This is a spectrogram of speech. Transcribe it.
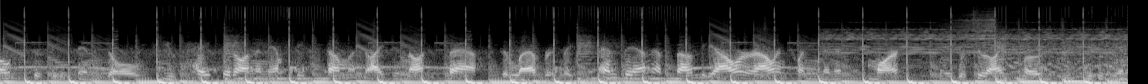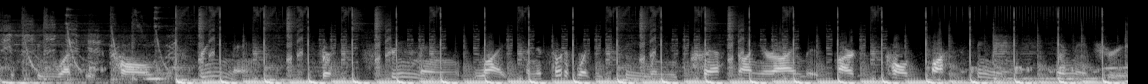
most of these indoles, you take it on an empty stomach. I do not fast elaborately. And then about the hour, hour and 20 minutes mark, with your eyes closed, you begin to see what is called streaming. the streaming lights. And it's sort of what you see when you press on your eyelids are called phosphene imagery.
